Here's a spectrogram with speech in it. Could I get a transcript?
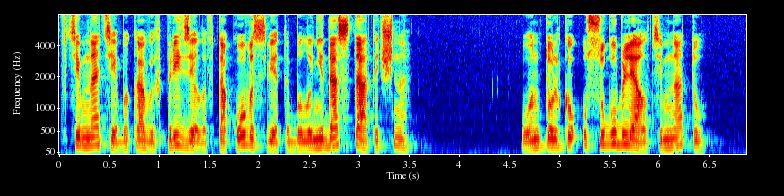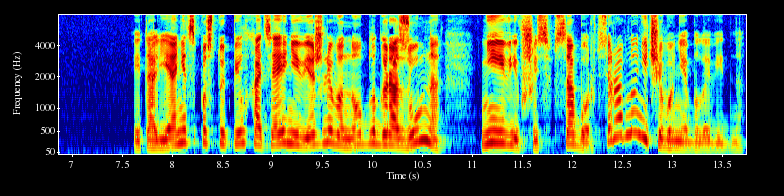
в темноте боковых пределов, такого света было недостаточно. Он только усугублял темноту. Итальянец поступил, хотя и невежливо, но благоразумно, не явившись в собор. Все равно ничего не было видно.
